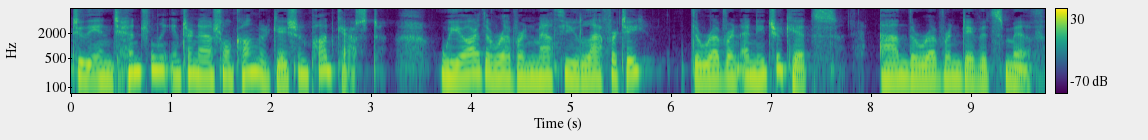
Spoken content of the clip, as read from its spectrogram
To the Intentionally International Congregation podcast. We are the Reverend Matthew Lafferty, the Reverend Anitra Kitts, and the Reverend David Smith,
